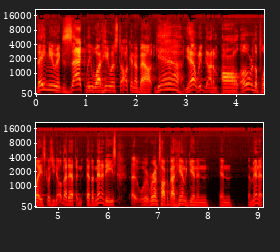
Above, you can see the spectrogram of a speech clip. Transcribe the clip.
they knew exactly what he was talking about. Yeah, yeah, we've got them all over the place because you know about Epimenides. Uh, we're going to talk about him again in, in a minute.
